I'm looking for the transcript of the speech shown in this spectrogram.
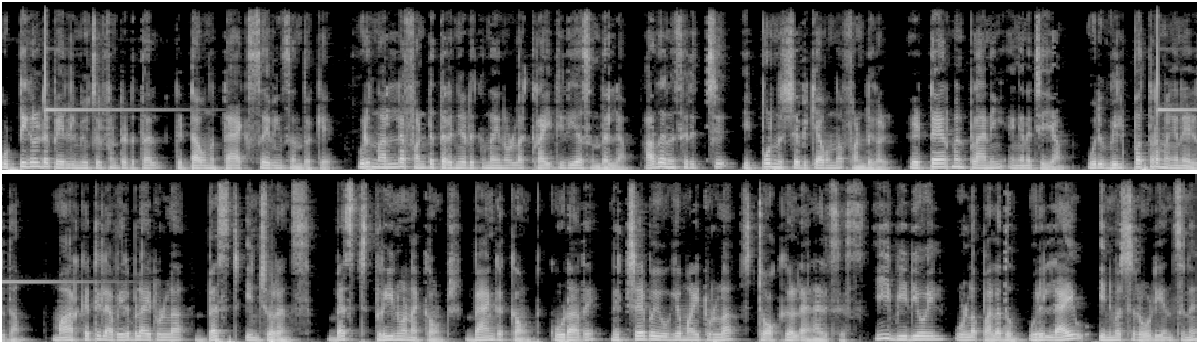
കുട്ടികളുടെ പേരിൽ മ്യൂച്വൽ ഫണ്ട് എടുത്താൽ കിട്ടാവുന്ന ടാക്സ് സേവിങ്സ് എന്തൊക്കെ? ഒരു നല്ല ഫണ്ട് തിരഞ്ഞെടുക്കുന്നതിനുള്ള ക്രൈറ്റീരിയാസ് എന്തെല്ലാം? അതനുസരിച്ച് ഇപ്പോൾ നിക്ഷേപിക്കാവുന്ന ഫണ്ടുകൾ റിട്ടയർമെന്റ് പ്ലാനിംഗ് എങ്ങനെ ചെയ്യാം? ഒരു വിൽപത്രം എങ്ങനെ എഴുതാം? മാർക്കറ്റിൽ അവൈലബിൾ ആയിട്ടുള്ള best insurance best three in one account bank account കൂടാതെ നിക്ഷേപയോഗ്യമായിട്ടുള്ള സ്റ്റോക്കുകളുടെ അനാലിസിസ് ഈ വീഡിയോയിൽ ഉള്ള പലതും ഒരു ലൈവ് ഇൻവെസ്റ്റർ ഓഡിയൻസിന്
